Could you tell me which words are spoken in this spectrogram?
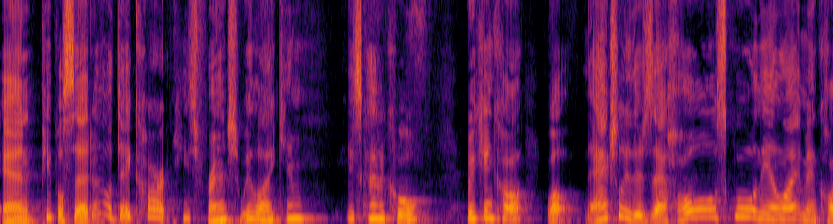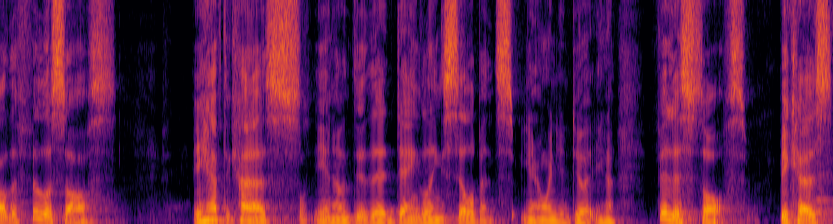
And people said, oh, Descartes, he's French. We like him. He's kind of cool. We can call, well, actually, there's that whole school in the Enlightenment called the Philosophes. You have to kind of, you know, do the dangling syllables, you know, when you do it, you know, philosophes, because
